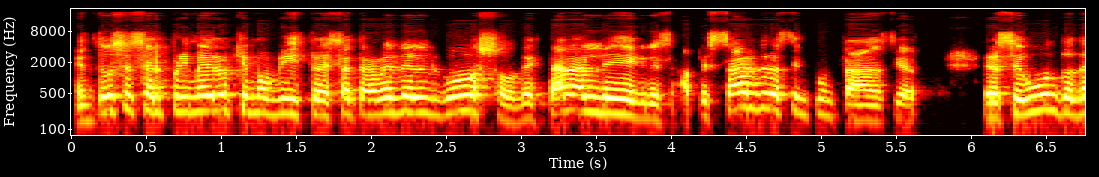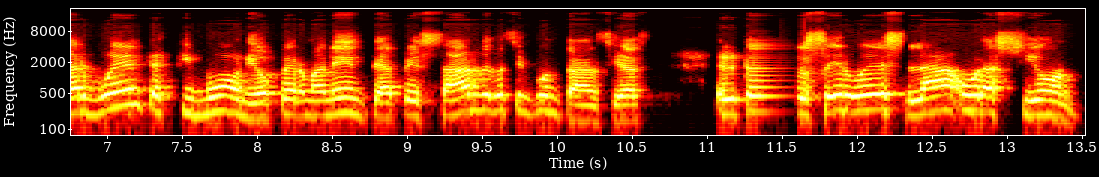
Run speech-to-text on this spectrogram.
Entonces el primero que hemos visto es a través del gozo, de estar alegres a pesar de las circunstancias, el segundo, dar buen testimonio permanente a pesar de las circunstancias. El tercero es la oración.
